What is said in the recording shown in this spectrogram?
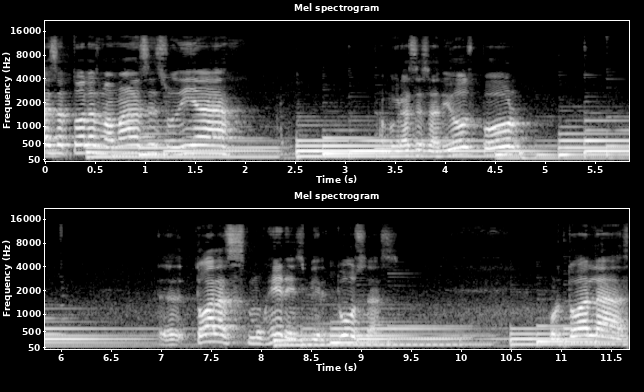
felicidades a todas las mamás en su día. Damos gracias a Dios por eh, todas las mujeres virtuosas, por todas las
